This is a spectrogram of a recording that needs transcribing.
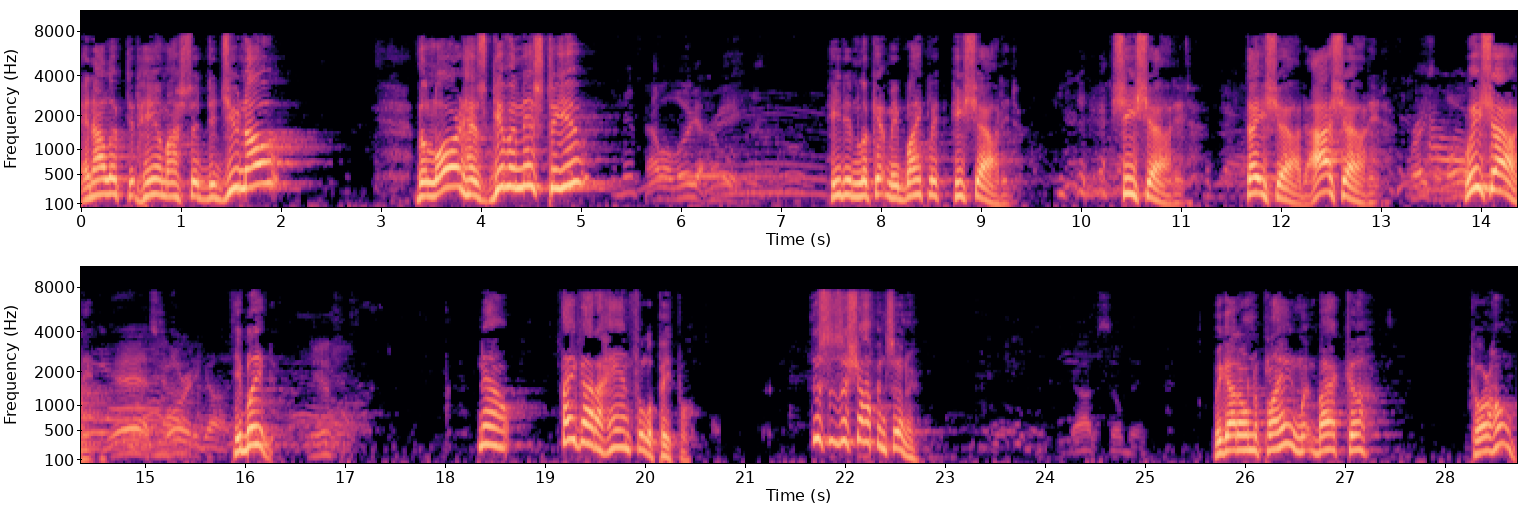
And I looked at him. I said, Did you know the Lord has given this to you? Hallelujah. He didn't look at me blankly. He shouted. She shouted. They shouted. I shouted. Praise the Lord. We shouted. Yes. Glory to God. He believed it. Now, they got a handful of people. This is a shopping center. God is so big. We got on the plane went back uh, to our home.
